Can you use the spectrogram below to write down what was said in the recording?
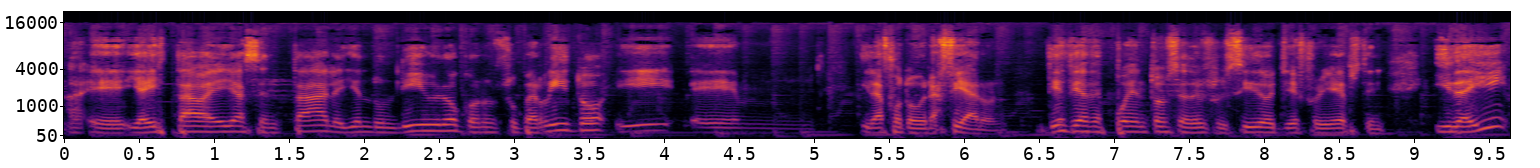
Ah, eh, y ahí estaba ella sentada leyendo un libro con su perrito y em, y la fotografiaron. Diez días después entonces del suicidio de Jeffrey Epstein. Y de ahí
